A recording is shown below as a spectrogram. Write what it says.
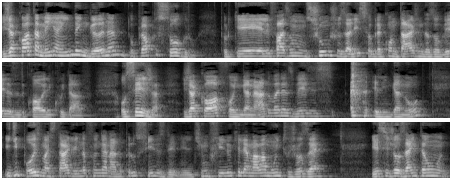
E Jacó também ainda engana o próprio sogro, porque ele faz uns chunchos ali sobre a contagem das ovelhas do qual ele cuidava. Ou seja, Jacó foi enganado várias vezes, ele enganou, e depois, mais tarde, ainda foi enganado pelos filhos dele. Ele tinha um filho que ele amava muito, José. E esse José, então,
